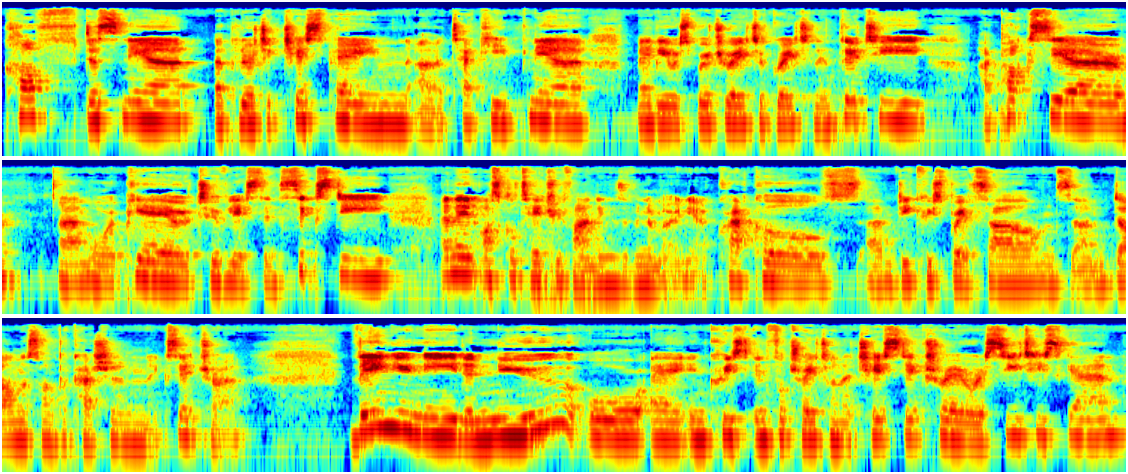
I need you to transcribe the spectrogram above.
cough, dyspnea, a pleuritic chest pain, uh, tachypnea, maybe a respiratory rate of greater than 30, hypoxia, um, or a PaO2 of less than 60, and then auscultatory findings of pneumonia, crackles, um, decreased breath sounds, um, dullness on percussion, etc. Then you need a new or a increased infiltrate on a chest X-ray or a CT scan.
